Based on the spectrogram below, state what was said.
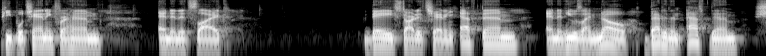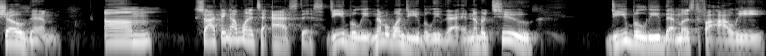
people chanting for him. And then it's like they started chanting F them. And then he was like, no, better than F them, show them. Um, so I think I wanted to ask this. Do you believe number one, do you believe that? And number two, do you believe that Mustafa Ali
